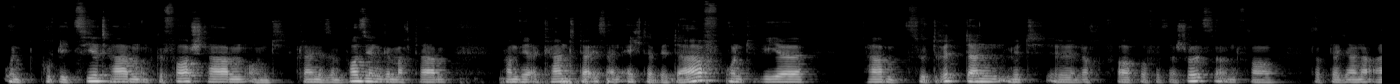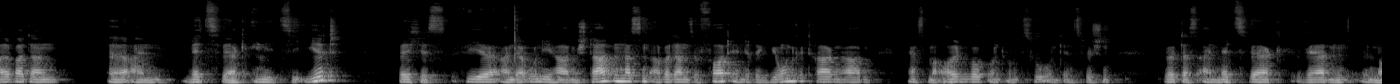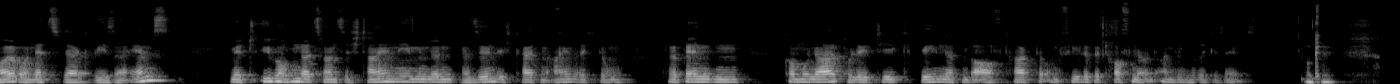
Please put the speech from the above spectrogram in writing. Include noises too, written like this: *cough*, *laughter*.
und publiziert haben und geforscht haben und kleine Symposien gemacht haben, haben wir erkannt, da ist ein echter Bedarf und wir haben zu dritt dann mit äh, noch Frau Professor Schulze und Frau Dr. Jana Alber dann äh, ein Netzwerk initiiert, welches wir an der Uni haben starten lassen, aber dann sofort in die Region getragen haben, erstmal Oldenburg und umzu und inzwischen wird das ein Netzwerk werden, Neuronetzwerk Weser Ems mit über 120 Teilnehmenden, Persönlichkeiten, Einrichtungen, Verbänden, Kommunalpolitik, Behindertenbeauftragte und viele Betroffene und Angehörige selbst. Okay.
